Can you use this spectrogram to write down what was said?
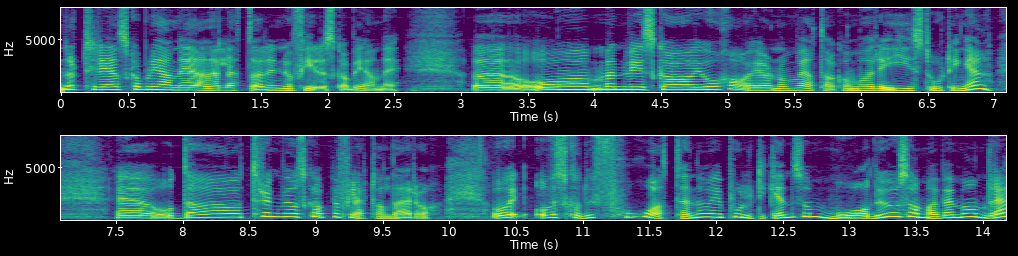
Når tre skal bli enige, er det lettere enn når fire skal bli enige. Uh, og, men vi skal jo ha gjennom vedtakene våre i Stortinget, uh, og da trenger vi å skape flertall der òg. Og, og, skal du få til noe i politikken, så må du jo samarbeide med andre.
